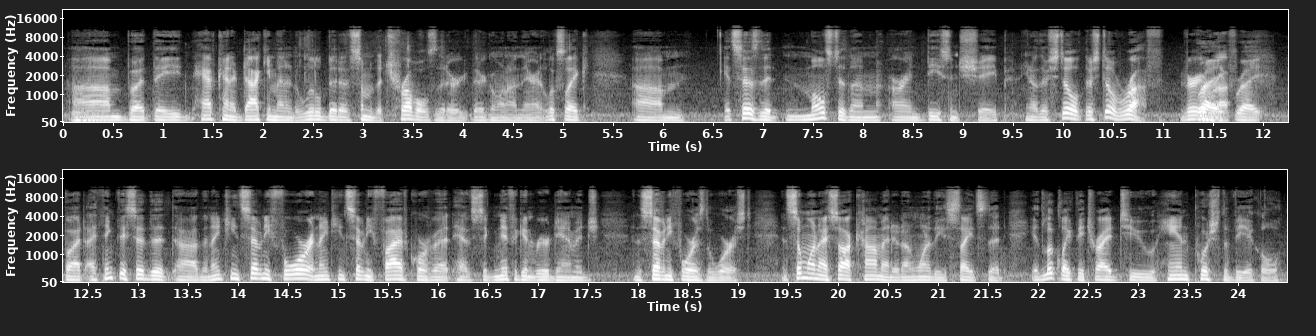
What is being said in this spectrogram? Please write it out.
um, but they have kind of documented a little bit of some of the troubles that are that are going on there. It looks like um, it says that most of them are in decent shape. You know, they're still they're still rough, very Right, rough. right. But I think they said that uh, the 1974 and 1975 Corvette have significant rear damage, and the 74 is the worst. And someone I saw commented on one of these sites that it looked like they tried to hand push the vehicle,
